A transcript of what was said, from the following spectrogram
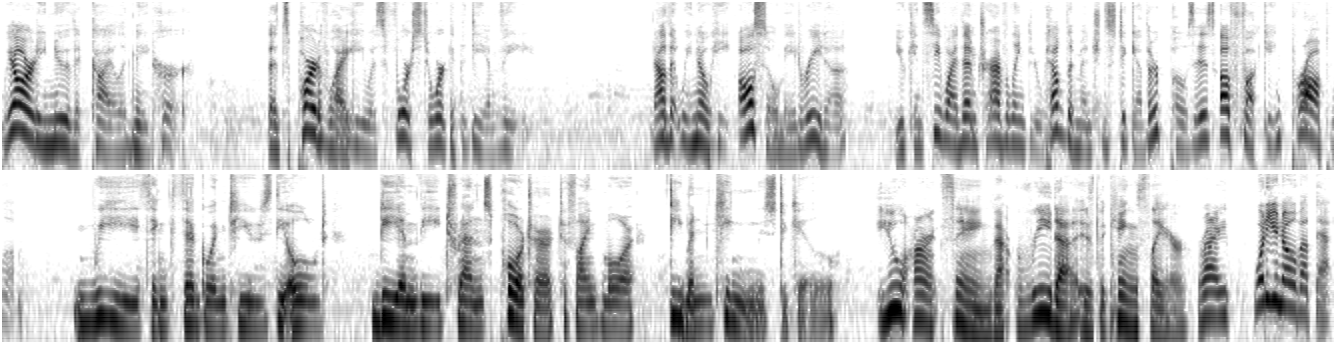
We already knew that Kyle had made her. That's part of why he was forced to work at the DMV. Now that we know he also made Rita, you can see why them traveling through hell dimensions together poses a fucking problem. We think they're going to use the old DMV transporter to find more demon kings to kill. You aren't saying that Rita is the Kingslayer, right? What do you know about that?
